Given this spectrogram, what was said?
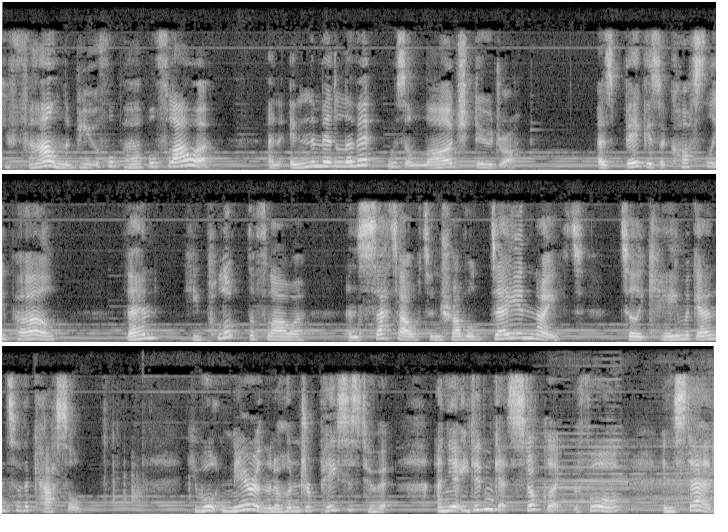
he found the beautiful purple flower, and in the middle of it was a large dewdrop, as big as a costly pearl. Then he plucked the flower and set out and travelled day and night till he came again to the castle. He walked nearer than a hundred paces to it, and yet he didn't get stuck like before. Instead,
